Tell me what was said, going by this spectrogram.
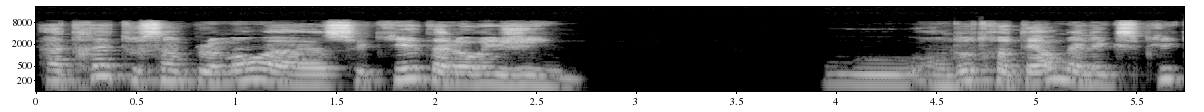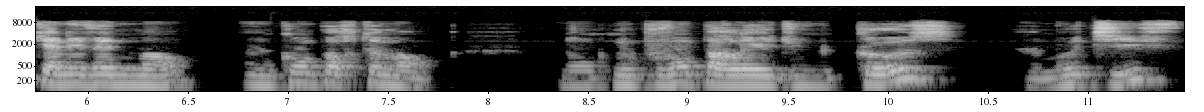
a trait tout simplement à ce qui est à l'origine, ou en d'autres termes, elle explique un événement, un comportement. Donc nous pouvons parler d'une cause, un motif,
